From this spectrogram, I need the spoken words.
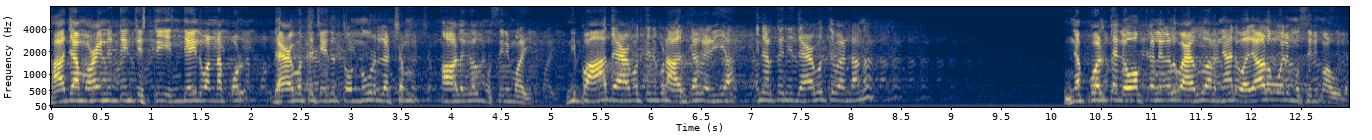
ഖാജ മൊഹീനുദ്ദീൻ ചിസ്തി ഇന്ത്യയിൽ വന്നപ്പോൾ ദേവത്ത് ചെയ്ത് തൊണ്ണൂറ് ലക്ഷം ആളുകൾ മുസ്ലിമായി. ഇനിയിപ്പോ ആ ദേവത്തിന് ഇപ്പോൾ ആർക്കാ കഴിയുക? അതിനർത്ഥം ഇനി ദേവത്ത് വേണ്ടാന്ന്. ഇന്നെപ്പോലത്തെ ലോക്കലുകൾ വയലു പറഞ്ഞാൽ ഒരാൾ പോലും മുസ്ലിം ആവൂല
